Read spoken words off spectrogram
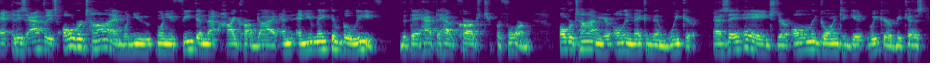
and, and these athletes, over time, when you when you feed them that high carb diet, and and you make them believe that they have to have carbs to perform, over time, you're only making them weaker. As they age, they're only going to get weaker because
